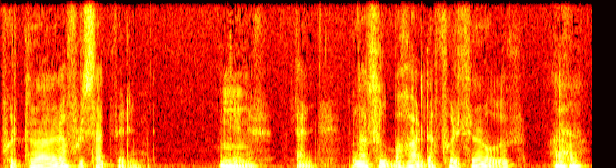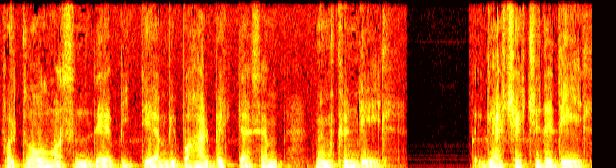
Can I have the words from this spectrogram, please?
fırtınalara fırsat verin Hmm. denir. Yani nasıl baharda fırtına olur, Aha. fırtına olmasın diye diyen bir bahar beklersem mümkün değil. Gerçekçi de değil.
